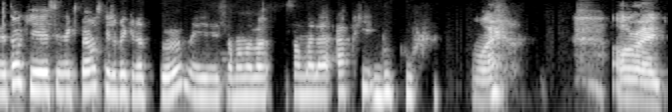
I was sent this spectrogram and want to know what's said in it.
mettons que c'est une expérience que je regrette pas, mais ça m'en a, ça appris beaucoup. Ouais. All right.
